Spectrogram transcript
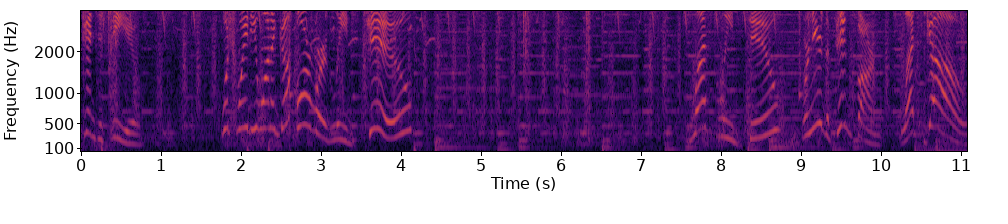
Good to see you. Which way do you want to go? Forward leads to... Left leads to... We're near the pig farm. Let's go!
